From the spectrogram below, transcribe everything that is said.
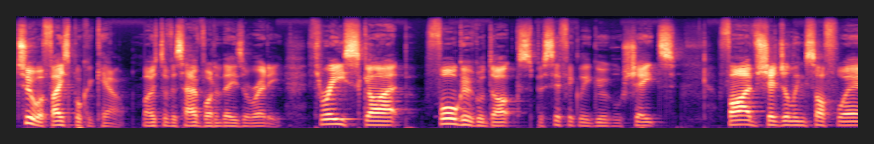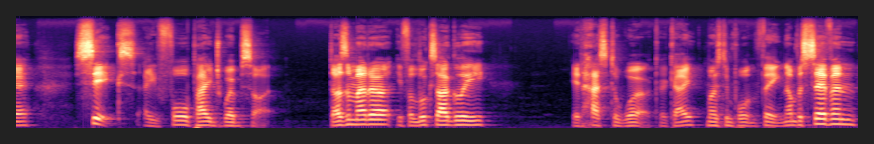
Two, a Facebook account. Most of us have one of these already. Three, Skype. Four, Google Docs, specifically Google Sheets. Five, scheduling software. Six, a four page website. Doesn't matter if it looks ugly, it has to work, okay? Most important thing. Number seven,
